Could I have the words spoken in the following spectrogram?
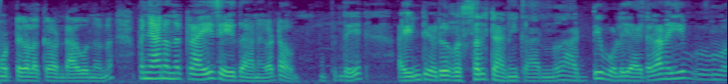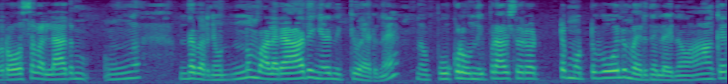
മുട്ടുകളൊക്കെ ഉണ്ടാകുമെന്ന്. അപ്പം ഞാനൊന്ന് ട്രൈ ചെയ്താണ് കേട്ടോ. അപ്പം ദേ അതിന്റെ ഒരു റിസൾട്ടാണ് ഈ കാണുന്നത്. അടിപൊളിയായിട്ട്. കാരണം ഈ റോസ വല്ലാതെ എന്താ പറഞ്ഞു ഒന്നും വളരാതെ ഇങ്ങനെ നിൽക്കുമായിരുന്നേ പൂക്കളൊന്നും ഇപ്രാവശ്യം ഒരൊറ്റ മുട്ട് പോലും വരുന്നില്ലായിരുന്നു. ആകെ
